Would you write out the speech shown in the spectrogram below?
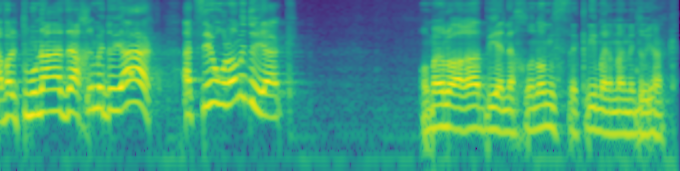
אבל תמונה זה הכי מדויק, הציור הוא לא מדויק. אומר לו הרבי, אנחנו לא מסתכלים על מה מדויק,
